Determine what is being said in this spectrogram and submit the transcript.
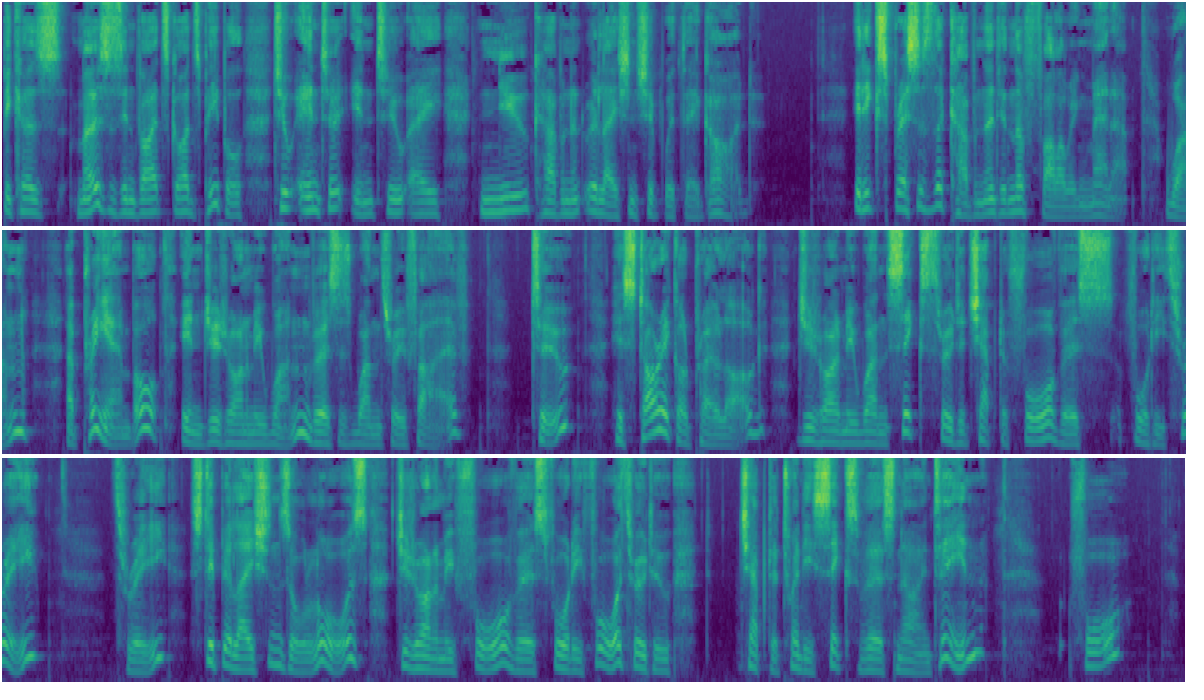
because Moses invites God's people to enter into a new covenant relationship with their God. It expresses the covenant in the following manner 1 a preamble in Deuteronomy 1, verses 1 through 5. 2. Historical prologue, Deuteronomy 1 6 through to chapter 4, verse 43. 3. Stipulations or laws, Deuteronomy 4, verse 44 through to chapter 26, verse 19. 4.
